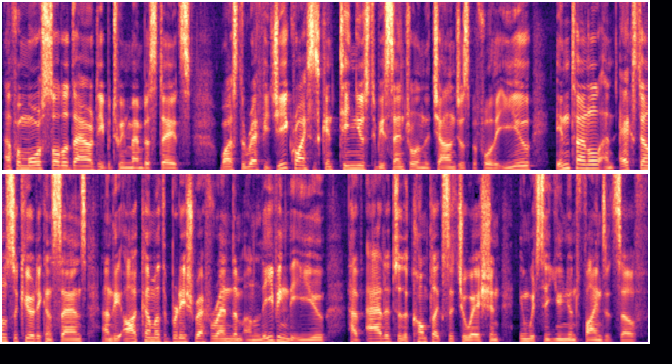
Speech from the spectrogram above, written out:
and for more solidarity between member states. Whilst the refugee crisis continues to be central in the challenges before the EU, internal and external security concerns and the outcome of the British referendum on leaving the EU have added to the complex situation in which the Union finds itself.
